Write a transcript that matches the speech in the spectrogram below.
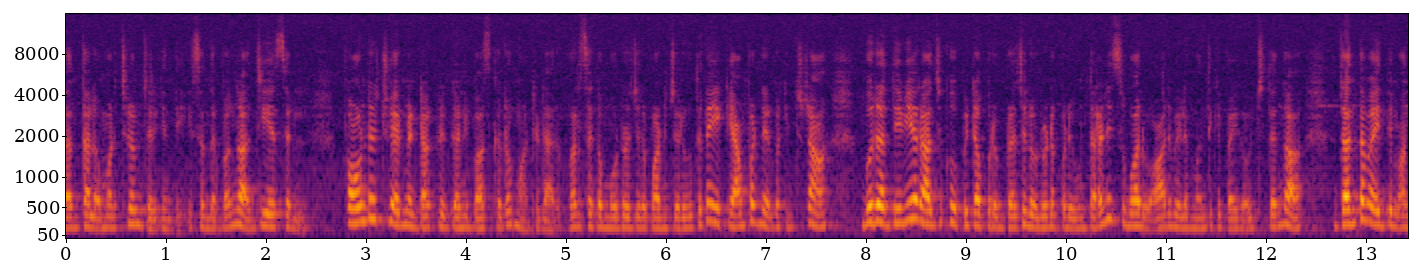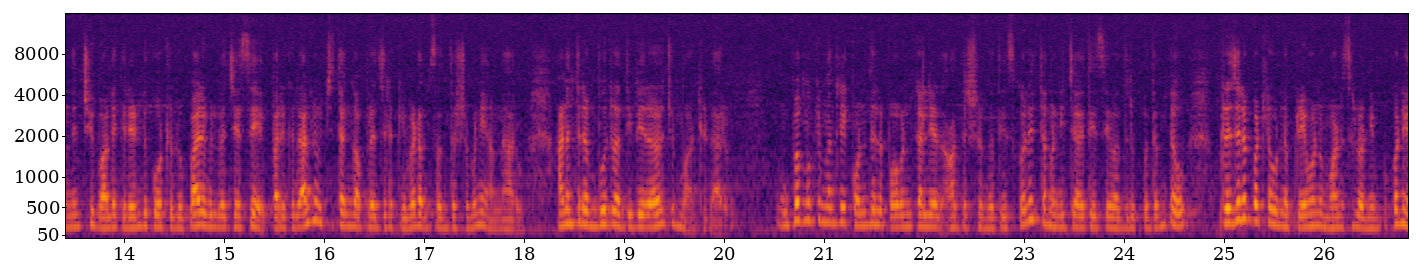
దంతాలు అమర్చడం జరిగింది. ఈ సందర్భంగా జీఎస్ఎల్ ఫౌండర్ చైర్మన్ డాక్టర్ గని భాస్కర్ రావు మాట్లాడారు. వరుసగా మూడు రోజుల పాటు జరుగుతున్న ఈ క్యాంపును నిర్వహించిన బుర్ర దివ్యరాజుకు పిఠాపురం ప్రజలు రుణపడి ఉంటారని సుమారు ఆరు వేల మందికి పైగా ఉచితంగా దంత వైద్యం అందించి వాళ్ళకి రెండు కోట్ల రూపాయలు విలువ చేసే పరికరాలను ఉచితంగా ప్రజలకు ఇవ్వడం సంతోషమని అన్నారు. అనంతరం బుర్ర దివ్యరాజు మాట్లాడారు. ఉప ముఖ్యమంత్రి కొండదల పవన్ కళ్యాణ్ ఆదర్శంగా తీసుకొని తమ నిజాయితీ సేవ దృక్పథంతో ప్రజల పట్ల ఉన్న ప్రేమను మనసులో నింపుకొని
